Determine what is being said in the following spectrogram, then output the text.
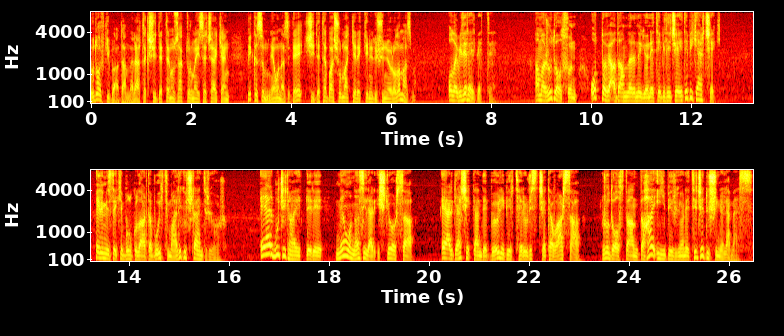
Rudolf gibi adamlar artık şiddetten uzak durmayı seçerken bir kısım neonazi de şiddete başvurmak gerektiğini düşünüyor olamaz mı? Olabilir elbette. Ama Rudolf'un Otto ve adamlarını yönetebileceği de bir gerçek. Elimizdeki bulgular da bu ihtimali güçlendiriyor. Eğer bu cinayetleri neo-naziler işliyorsa, eğer gerçekten de böyle bir terörist çete varsa, Rudolf'tan daha iyi bir yönetici düşünülemez.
